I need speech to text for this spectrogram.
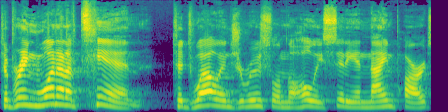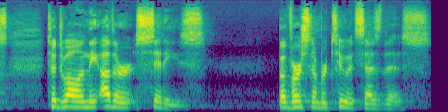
to bring one out of ten to dwell in Jerusalem, the holy city, in nine parts to dwell in the other cities. But verse number two, it says this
